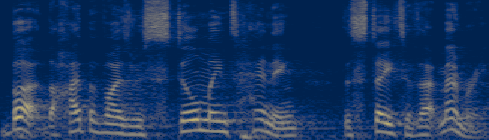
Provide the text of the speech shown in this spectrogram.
but the hypervisor is still maintaining the state of that memory.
